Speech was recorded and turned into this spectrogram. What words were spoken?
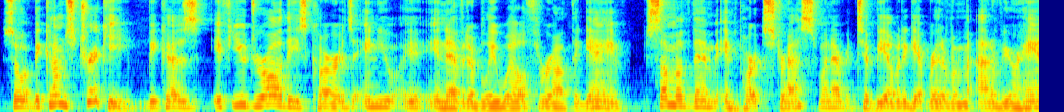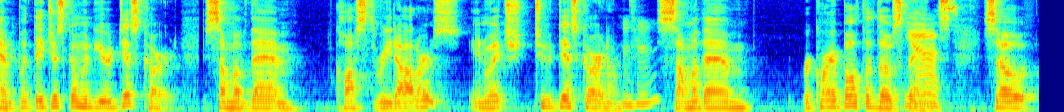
So it becomes tricky because if you draw these cards, and you inevitably will throughout the game, some of them impart stress whenever to be able to get rid of them out of your hand, but they just go into your discard. Some of them cost three dollars in which to discard them. Mm-hmm. Some of them require both of those things. Yes. So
